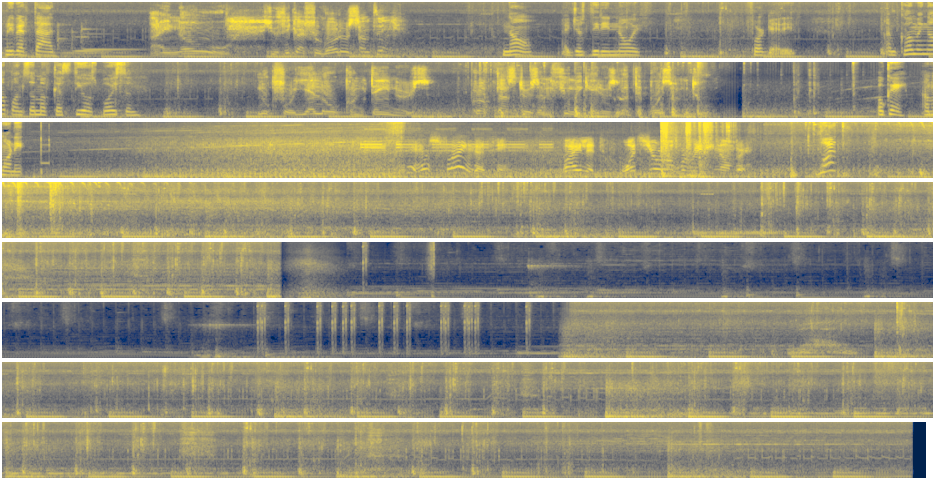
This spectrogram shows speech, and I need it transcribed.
Libertad. I know. You think I forgot or something? No, I just didn't know if. Forget it. I'm coming up on some of Castillo's poison. Look for yellow containers. Crop dusters and fumigators got the poison too. Okay, I'm on it. Who the hell's flying that thing? Violet, what's your operating number? What?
